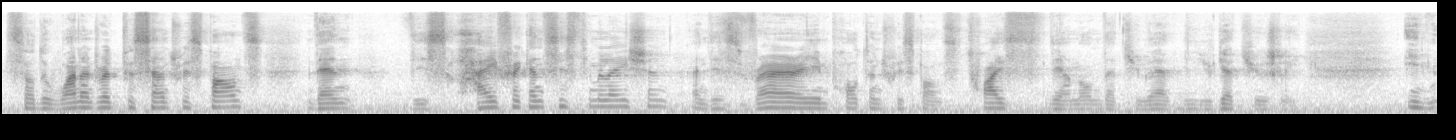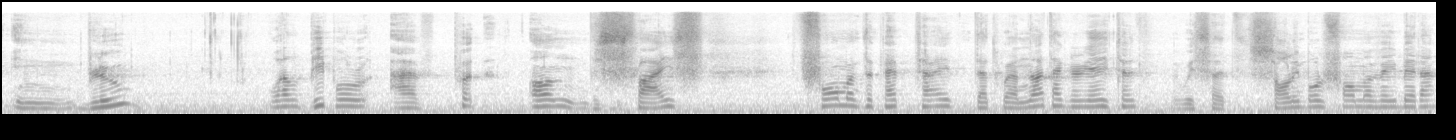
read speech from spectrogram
so the 100% response, then this high frequency stimulation, and this very important response, twice the amount that you, had, you get usually. In, in blue, well, people have put on the slice form of the peptide that were not aggregated with a soluble form of A-beta,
